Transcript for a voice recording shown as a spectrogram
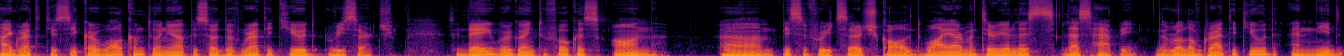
Hi, Gratitude Seeker. Welcome to a new episode of Gratitude Research. Today, we're going to focus on a um, piece of research called Why Are Materialists Less Happy? The Role of Gratitude and Need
